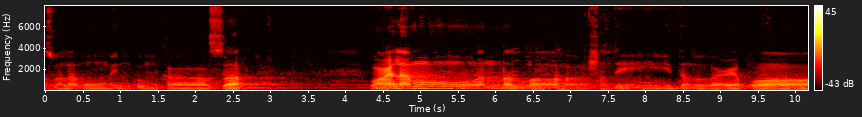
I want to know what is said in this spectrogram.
ظلموا منكم خاصة واعلموا أن الله شديد العقاب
